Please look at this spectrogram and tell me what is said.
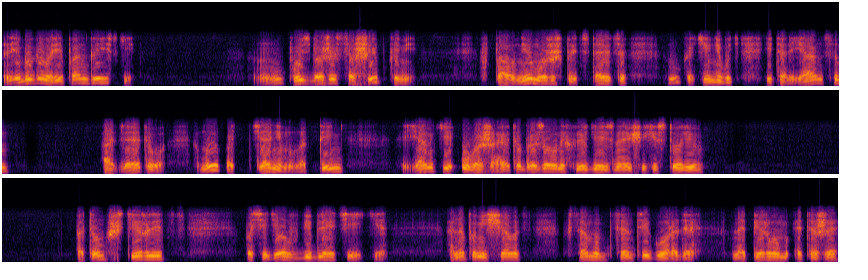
либо говори по-английски. Ну, пусть даже с ошибками. Вполне можешь представиться ну, каким-нибудь итальянцем. А для этого мы подтянем латынь. Янки уважают образованных людей, знающих историю. Потом Штирлиц посидел в библиотеке. Она помещалась в самом центре города, на первом этаже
